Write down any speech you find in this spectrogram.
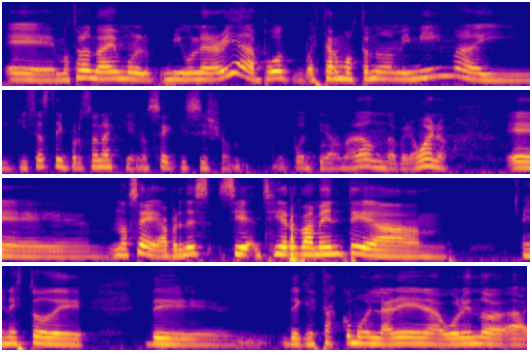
eh, mostrando también mi vulnerabilidad, puedo estar mostrando a mí misma y quizás hay personas que, no sé, qué sé yo, me pueden tirar mala onda, pero bueno, eh, no sé, aprendés cier- ciertamente a, en esto de, de, que estás como en la arena, volviendo a,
